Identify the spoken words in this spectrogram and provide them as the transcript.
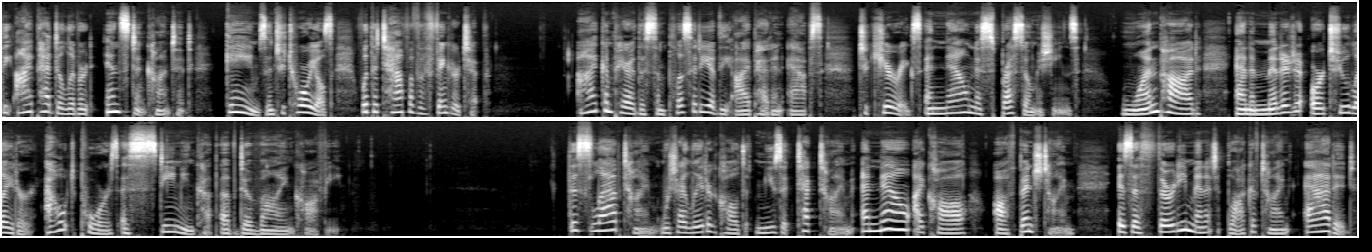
The iPad delivered instant content, games, and tutorials with the tap of a fingertip. I compare the simplicity of the iPad and apps to Keurigs and now Nespresso machines one pod, and a minute or two later, out pours a steaming cup of divine coffee. This lab time, which I later called music tech time and now I call off bench time, is a 30 minute block of time added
